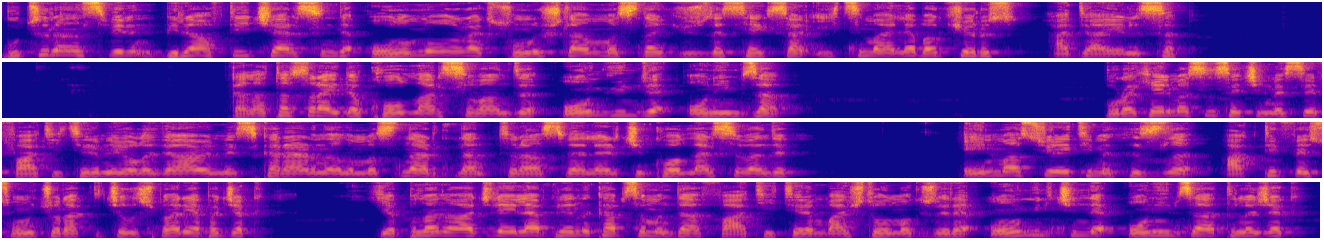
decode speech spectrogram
Bu transferin bir hafta içerisinde olumlu olarak sonuçlanmasına %80 ihtimalle bakıyoruz. Hadi hayırlısı. Galatasaray'da kollar sıvandı. 10 günde 10 imza. Burak Elmas'ın seçilmesi Fatih Terim'le yola devam etmesi kararının alınmasının ardından transferler için kollar sıvandı. Elmas yönetimi hızlı, aktif ve sonuç odaklı çalışmalar yapacak. Yapılan acil eylem planı kapsamında Fatih Terim başta olmak üzere 10 gün içinde 10 imza atılacak.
